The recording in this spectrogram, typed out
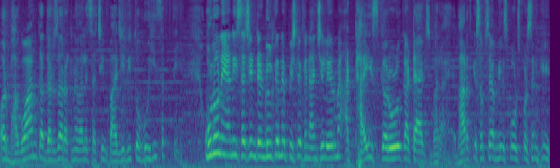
और भगवान का दर्जा रखने वाले सचिन पाजी भी तो हो ही सकते हैं। उन्होंने यानी सचिन तेंदुलकर ने पिछले फाइनेंशियल ईयर में 28 करोड़ का टैक्स भरा है। भारत के सबसे अमीर स्पोर्ट्स पर्सन की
